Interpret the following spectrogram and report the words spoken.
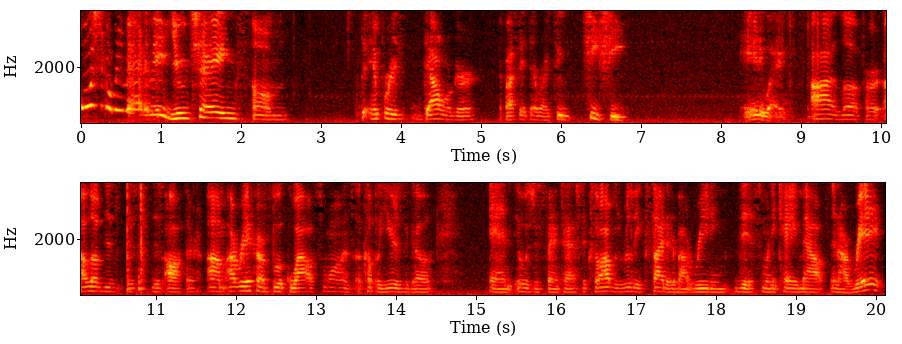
Oh, she gonna be mad at me. Jung Chang's um, the Empress Dowager if I said that right too, Chi Chi. Anyway, I love her. I love this this, this author. Um, I read her book Wild Swans a couple years ago, and it was just fantastic. So I was really excited about reading this when it came out, and I read it.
